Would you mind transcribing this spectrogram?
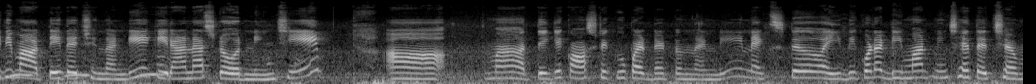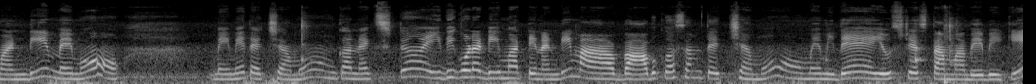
ఇది మా అత్తయ్య తెచ్చిందండి కిరాణా స్టోర్ నుంచి. మా అత్తయ్యకి కాస్ట్ ఎక్కువ పడినట్టుందండి. నెక్స్ట్ ఇది కూడా డిమార్ట్ నుంచే తెచ్చామండి. మేము మేమే తెచ్చాము. ఇంకా నెక్స్ట్ ఇది కూడా డీమార్టేనండి మా బాబు కోసం తెచ్చాము. మేము ఇదే యూస్ చేస్తాం మా బేబీకి.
